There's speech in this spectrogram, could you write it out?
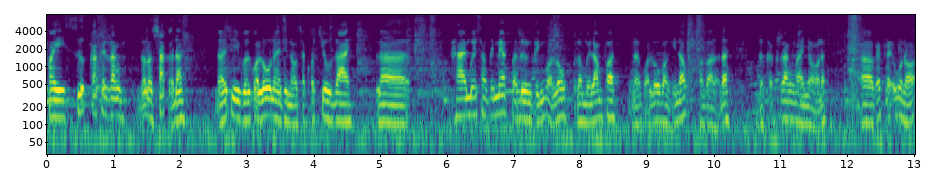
phay xước các cái răng rất là sắc ở đây. Đấy thì với quả lô này thì nó sẽ có chiều dài là 20 cm và đường kính quả lô là 15 phân. Đấy, quả lô bằng inox hoàn toàn ở đây được các răng mài nhỏ đây à, cái phễu của nó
